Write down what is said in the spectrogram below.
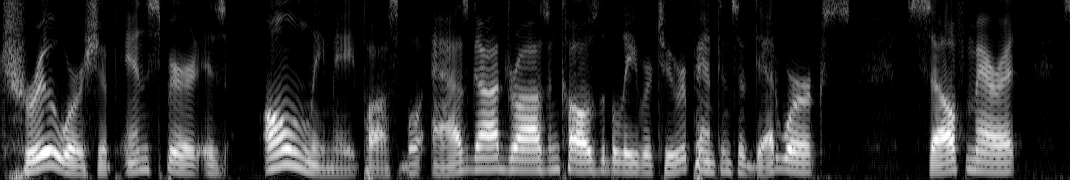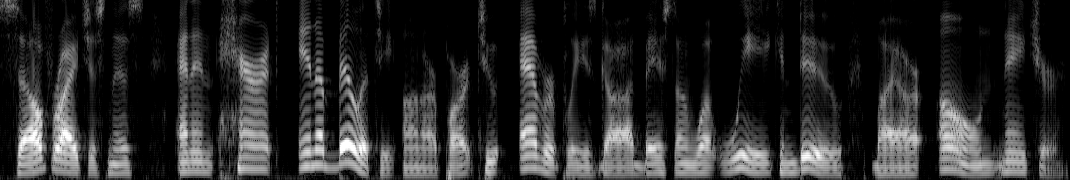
True worship in spirit is only made possible as God draws and calls the believer to repentance of dead works, self merit, self righteousness, and inherent inability on our part to ever please God based on what we can do by our own nature.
